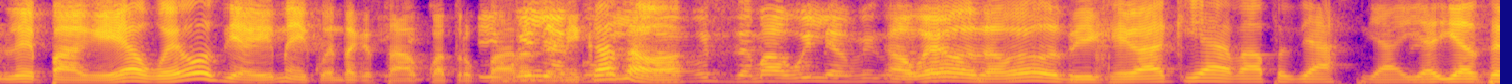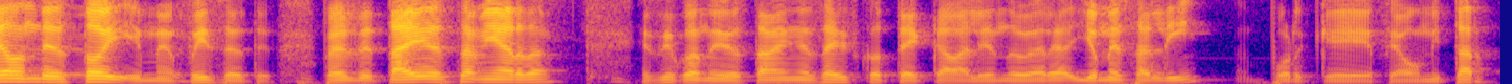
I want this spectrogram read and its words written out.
le pagué a huevos y ahí me di cuenta que estaba a cuatro cuadras de mi casa, va. Se llamaba William, amigo. A huevos, a huevos. Y dije, aquí ya va, pues ya, ya, ya, ya sé dónde estoy. Y me fui. Pero el detalle de esta mierda es que cuando yo estaba en esa discoteca valiendo verga, yo me salí porque fui a vomitar.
